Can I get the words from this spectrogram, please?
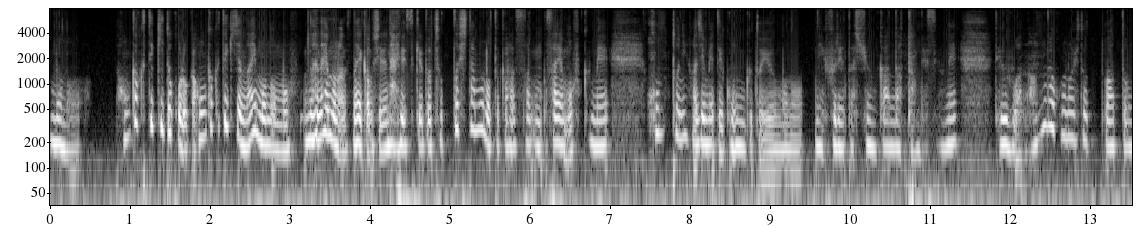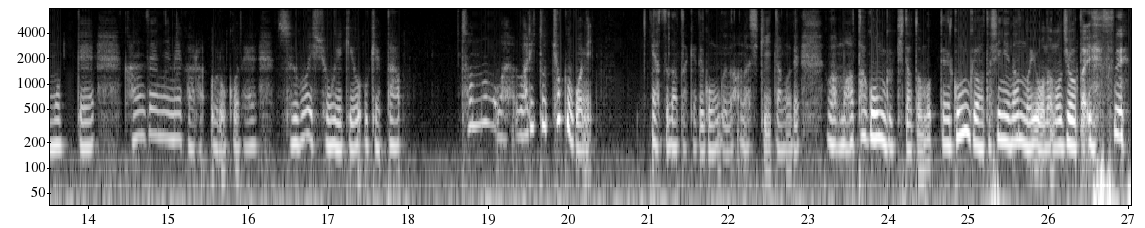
もの本格的どころか本格的じゃないものもないものはないかもしれないですけどちょっとしたものとかさえも含め本当に初めてゴングというものに触れた瞬間だったんですよね。でうわなんだこの人はと思って完全に目から鱗ですごい衝撃を受けたその割と直後に八ヶ岳でゴングの話聞いたのでわまたゴング来たと思ってゴングは私に何のようなの状態ですね。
